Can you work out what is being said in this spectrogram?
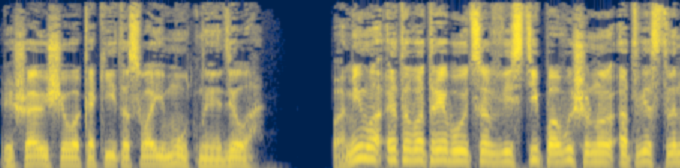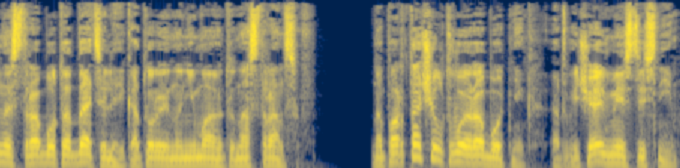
решающего какие-то свои мутные дела. Помимо этого требуется ввести повышенную ответственность работодателей, которые нанимают иностранцев. Напортачил твой работник, отвечай вместе с ним.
